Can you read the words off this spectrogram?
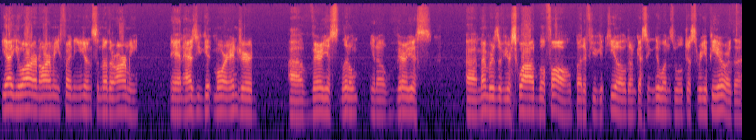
yeah, you are an army fighting against another army, and as you get more injured, uh, various little, you know, various uh, members of your squad will fall. But if you get healed, I'm guessing new ones will just reappear, or the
